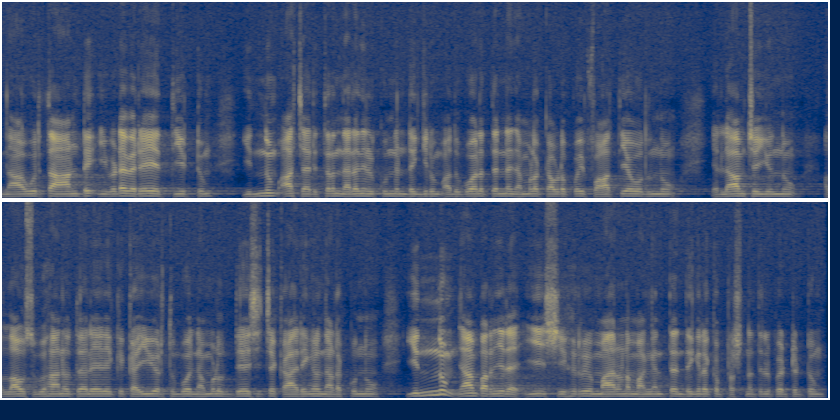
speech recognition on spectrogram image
നാവൂരത്തെ ആണ്ട് ഇവിടെ വരെ എത്തിയിട്ടും ഇന്നും ആ ചരിത്രം നിലനിൽക്കുന്നുണ്ടെങ്കിലും അതുപോലെ തന്നെ നമ്മളൊക്കെ അവിടെ പോയി ഫാത്തിയ ഓതുന്നു എല്ലാം ചെയ്യുന്നു. അള്ളാഹു സുബാനു തലയിലേക്ക് കൈ ഉയർത്തുമ്പോൾ നമ്മൾ ഉദ്ദേശിച്ച കാര്യങ്ങൾ നടക്കുന്നു. ഇന്നും ഞാൻ പറഞ്ഞില്ലേ ഈ ഷിഹർ മരണം അങ്ങനത്തെ എന്തെങ്കിലുമൊക്കെ പ്രശ്നത്തിൽ പെട്ടിട്ടും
